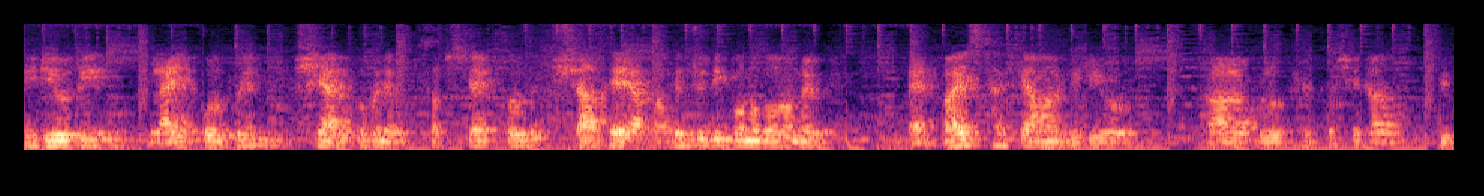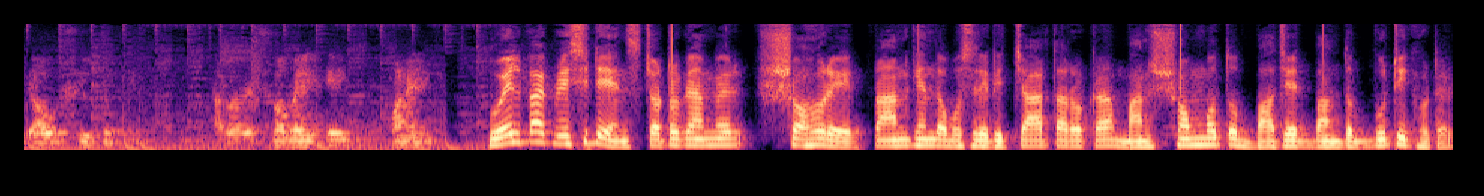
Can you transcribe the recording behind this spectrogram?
ভিডিওটি লাইক করবেন শেয়ার করবেন এবং সাবস্ক্রাইব করবেন। সাথে আপনাদের যদি কোনো ধরনের অ্যাডভাইস থাকে আমার ভিডিও গুলোর ক্ষেত্রে সেটা দিতে অবশ্যই করবেন সবাইকে অনেক ওয়েল পার্ক রেসিডেন্স চট্টগ্রামের শহরের প্রাণকেন্দ্রে অবস্থিত একটি চার তারকা মানসম্মত বাজেট বান্ধব বুটিক হোটেল।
